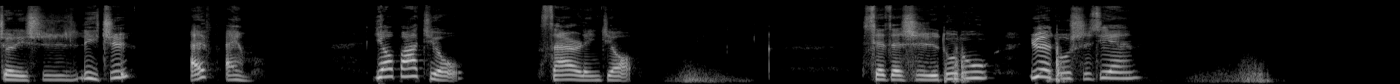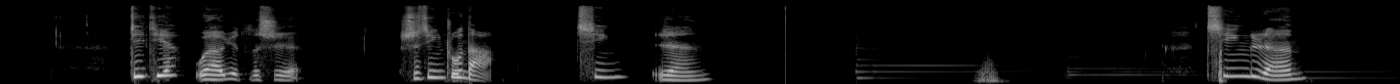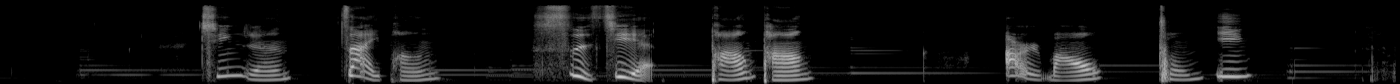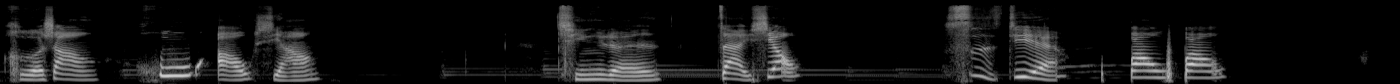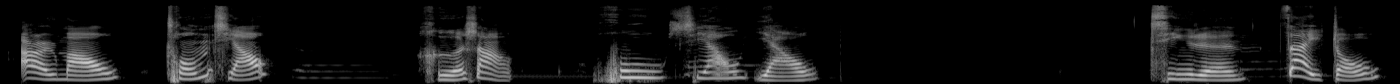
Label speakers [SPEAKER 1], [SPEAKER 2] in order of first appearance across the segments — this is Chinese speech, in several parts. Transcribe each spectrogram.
[SPEAKER 1] 这里是荔枝 FM 幺八九三二零九，现在是嘟嘟阅读时间。今天我要阅读的是《诗经》中的《亲人》。亲人，亲人在旁，四界旁旁。二毛重音，河上呼翱翔。亲人在萧，四界包包。二毛重桥，和尚呼逍遥。亲人在轴，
